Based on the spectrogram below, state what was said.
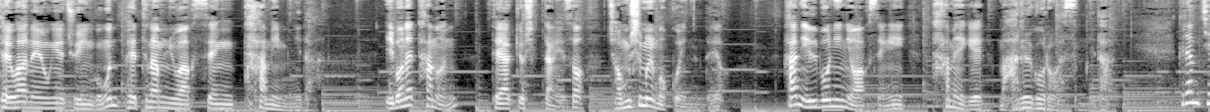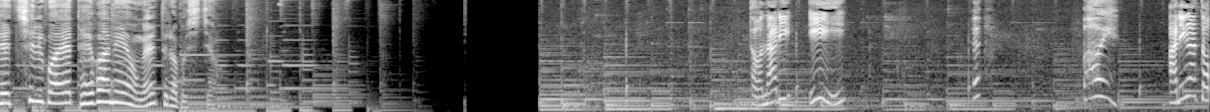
대화 내용의 주인공은 베트남 유학생 탐입니다. 이번에 탐은 대학교 식당에서 점심을 먹고 있는데요. 한 일본인 여학생이 탐에게 말을 걸어왔습니다. 그럼 제7과의 대화 내용을 들어보시죠. 隣いいはいありがと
